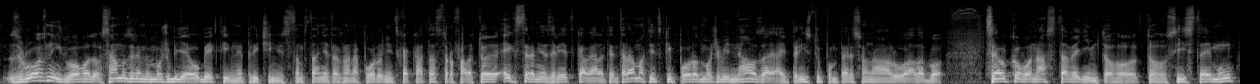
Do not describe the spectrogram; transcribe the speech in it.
z rôznych dôvodov, samozrejme môžu byť aj objektívne príčiny, že tam stane tzv. pôrodnická katastrofa, ale to je extrémne zriedkavé, ale ten traumatický pôrod môže byť naozaj aj prístupom personálu alebo celkovo nastavením toho, toho systému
